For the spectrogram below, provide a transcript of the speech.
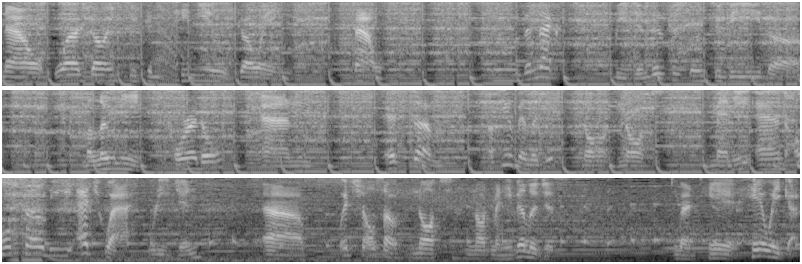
Now, we're going to continue going south to the next region. This is going to be the Maloney Corridor, and it's um, a few villages, not, not many, and also the Edgeware region, uh, which also not, not many villages. But here, here we go.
